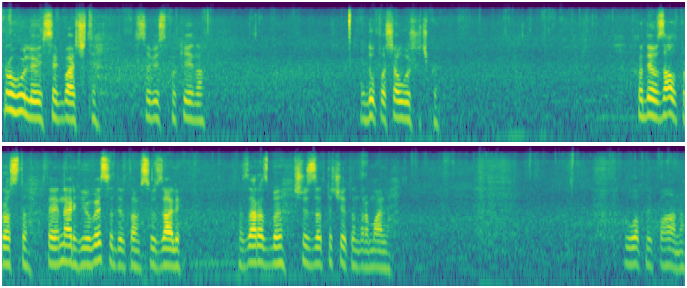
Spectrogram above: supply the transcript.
Прогулююсь, як бачите, собі спокійно. Йду по шаушечку. Ходив в зал просто та енергію висадив там всю залі. А зараз би щось заточити нормально. Було б непогано.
